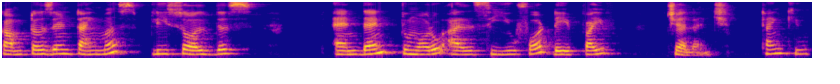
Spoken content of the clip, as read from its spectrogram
counters and timers. Please solve this and then tomorrow I'll see you for day 5 challenge. Thank you.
